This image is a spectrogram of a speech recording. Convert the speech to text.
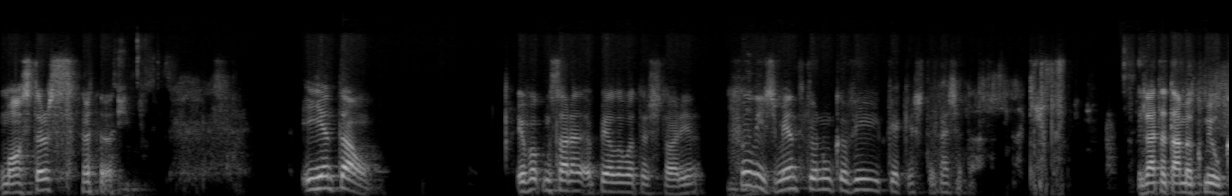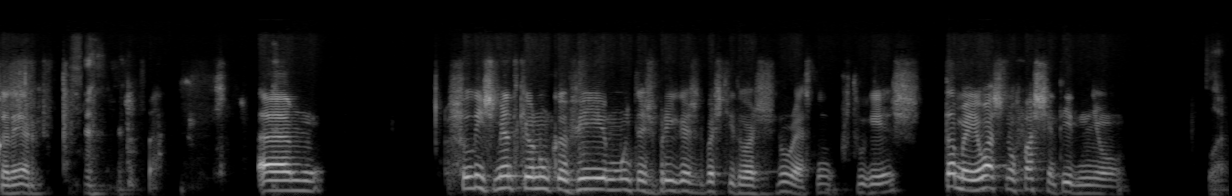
monsters. e então, eu vou começar a, pela outra história. Uhum. Felizmente que eu nunca vi o que é que esta gaja está. A gata está-me a comer o caderno. Um, felizmente que eu nunca vi muitas brigas de bastidores no wrestling português. Também eu acho que não faz sentido nenhum. Claro.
